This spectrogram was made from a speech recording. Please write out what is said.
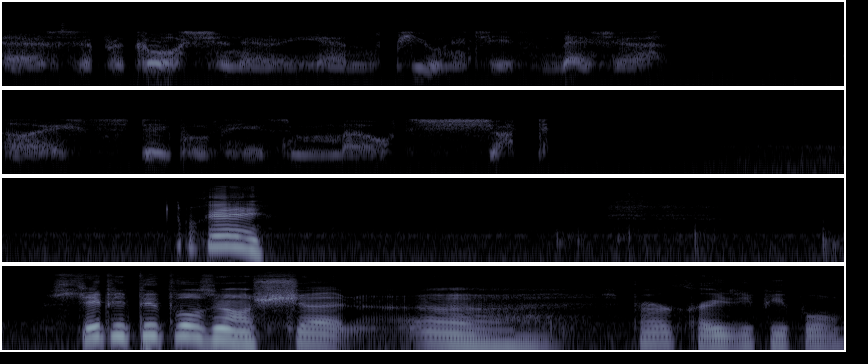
As a precautionary and punitive measure, I stapled his mouth shut. Okay. Stupid people's mouth shut. Uh, for crazy people.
